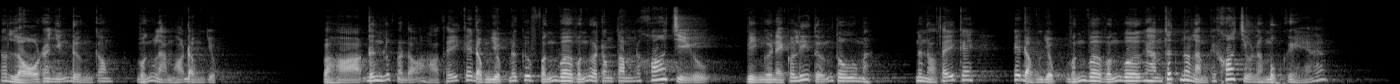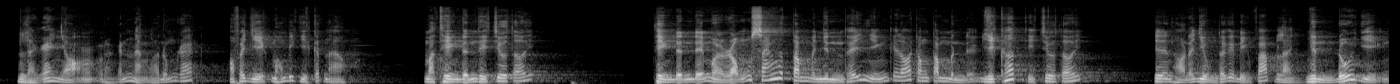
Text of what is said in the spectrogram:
nó lộ ra những đường cong, vẫn làm họ đồng dục. Và họ đến lúc nào đó họ thấy cái đồng dục nó cứ vẫn vơ vẫn vơ trong tâm, nó khó chịu. Vì người này có lý tưởng tu mà, nên họ thấy cái cái động dục vẫn vơ vẫn vơ, cái ham thích nó làm cái khó chịu là mục ghẻ là gai nhọn, là gánh nặng, là đống rác. Họ phải diệt mà không biết diệt cách nào. Mà thiền định thì chưa tới. Thiền định để mà rỗng sáng cái tâm, mà nhìn thấy những cái đó trong tâm mình để diệt hết thì chưa tới. Cho nên họ đã dùng tới cái biện pháp là nhìn đối diện.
